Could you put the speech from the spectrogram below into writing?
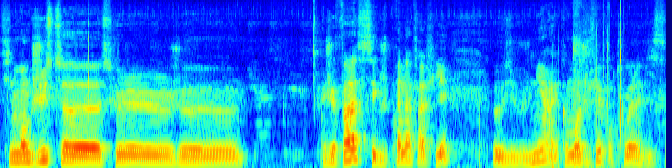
S'il manque juste euh, ce que je, je fasse c'est que je prenne un fin filet. Euh, vous allez venir et comment je fais pour trouver la vis?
